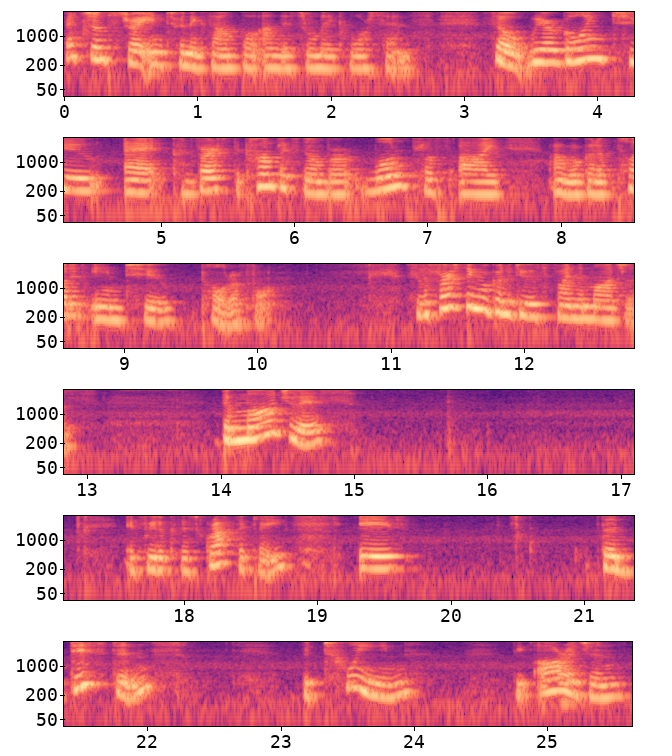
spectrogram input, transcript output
Let's jump straight into an example and this will make more sense. So we are going to uh, convert the complex number 1 plus i and we're going to put it into polar form. So the first thing we're going to do is find the modulus. The modulus, if we look at this graphically, is the distance between the origin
